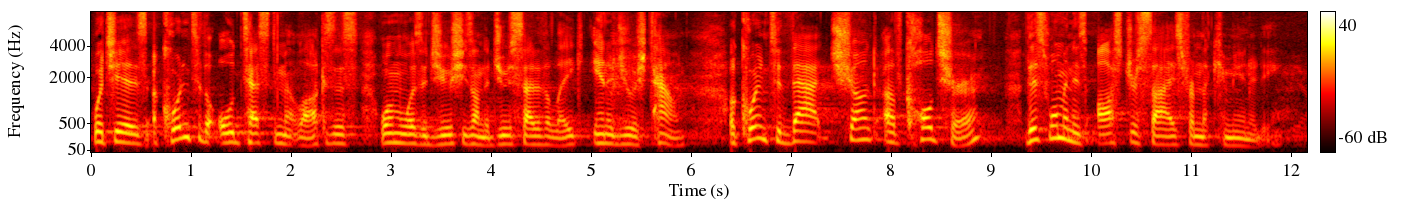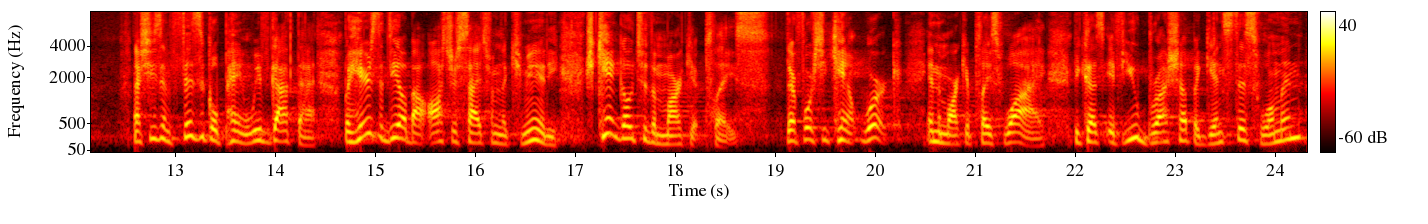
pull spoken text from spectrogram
which is according to the Old Testament law, because this woman was a Jew, she's on the Jewish side of the lake in a Jewish town. According to that chunk of culture, this woman is ostracized from the community. Now, she's in physical pain. We've got that. But here's the deal about ostracized from the community she can't go to the marketplace. Therefore, she can't work in the marketplace. Why? Because if you brush up against this woman,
